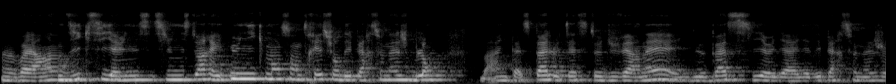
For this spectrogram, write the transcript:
voilà, indique si, y a une, si une histoire est uniquement centrée sur des personnages blancs. Ben, il ne passe pas le test du Vernet, il le passe s'il y, y, a des personnages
